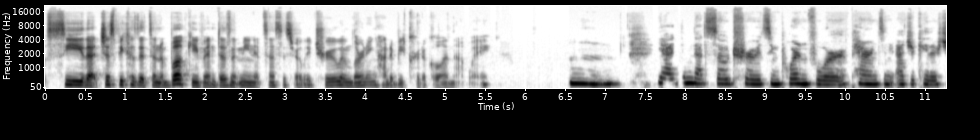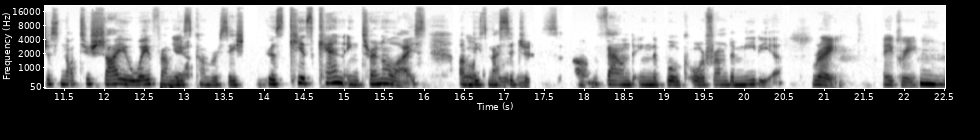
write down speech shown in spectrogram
see that just because it's in a book even doesn't mean it's necessarily true and learning how to be critical in that way Mm. Yeah, I think that's so true. It's important for parents and educators just not to shy away from yeah these conversations because kids can internalize um, oh these absolutely messages um, found in the book or from the media. right i agree Mm.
